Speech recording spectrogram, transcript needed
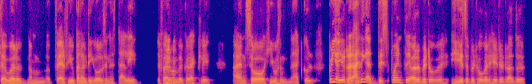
there were a number a fair few penalty goals in his tally, if I mm-hmm. remember correctly. And so he wasn't that good. But yeah, you're right. I think at this point they are a bit over. He is a bit overhated. Rather,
